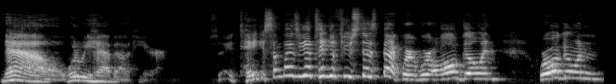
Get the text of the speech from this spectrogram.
Now, what do we have out here? So take. Sometimes you got to take a few steps back. We're we're all going. We're all going,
